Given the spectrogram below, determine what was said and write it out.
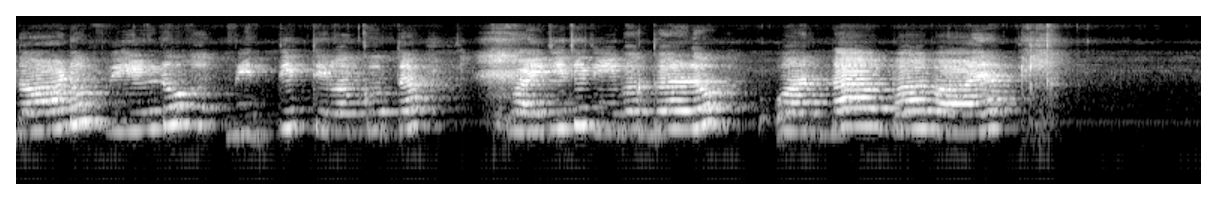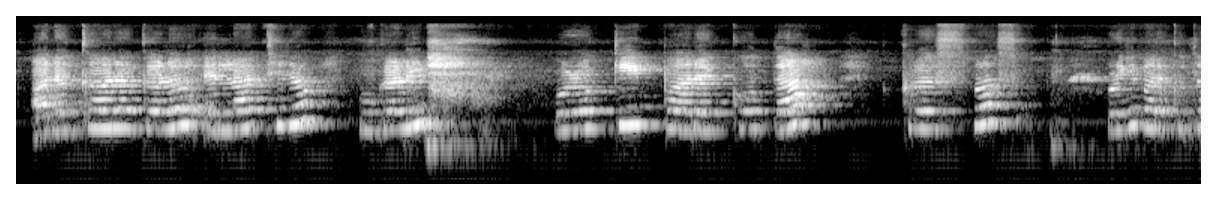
നാടും വീടും മിന്നി തിളക്കുന്ന വൈദ്യുതി ദീപങ്ങളും വർണാഭമായ അലങ്കാരങ്ങളും എല്ലാറ്റിനും മുകളിൽ ഒഴുക്കി പരക്കുന്ന ക്രിസ്മസ് ഒഴുകി പരക്കുന്ന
